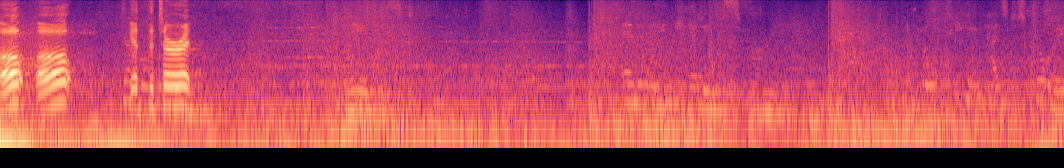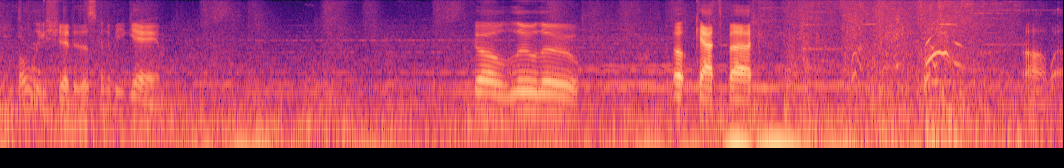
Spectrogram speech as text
Oh, oh! Get the turret. Holy shit, is this gonna be game? Go, Lulu! Oh, cat's back. Ah, well.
